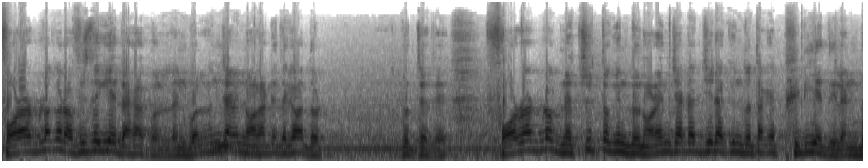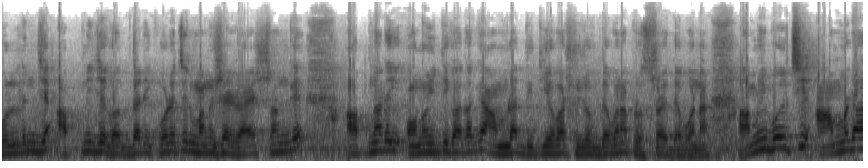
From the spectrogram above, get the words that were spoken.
ফরওয়ার্ড ব্লকের অফিসে গিয়ে দেখা করলেন। বললেন যে আমি নলহাটি থেকে আবার প্রত্যেকে ফরওয়ার্ড ব্লক নেতৃত্ব কিন্তু নরেন চ্যাটার্জিরা কিন্তু তাকে ফিরিয়ে দিলেন। বললেন যে আপনি যে গদ্দারি করেছেন মানুষের রায়ের সঙ্গে আপনার এই অনৈতিকতাকে আমরা দ্বিতীয়বার সুযোগ দেবো না প্রশ্রয় দেবো না। আমি বলছি আমরা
